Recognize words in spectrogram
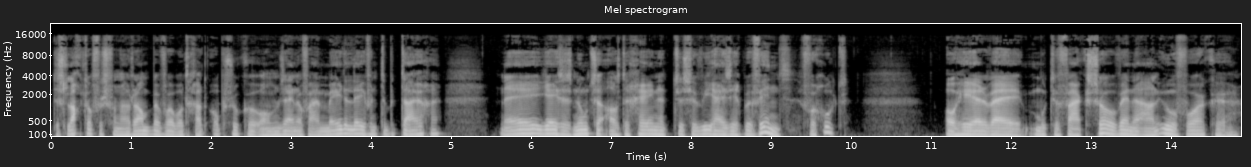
de slachtoffers van een ramp bijvoorbeeld gaat opzoeken om zijn of haar medeleven te betuigen. Nee, Jezus noemt ze als degene tussen wie hij zich bevindt, voorgoed. O Heer, wij moeten vaak zo wennen aan uw voorkeur.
